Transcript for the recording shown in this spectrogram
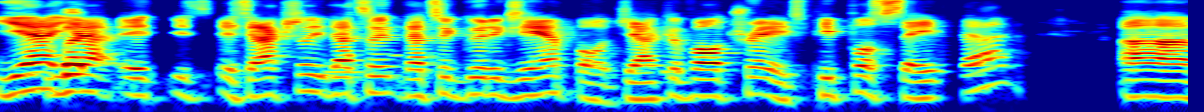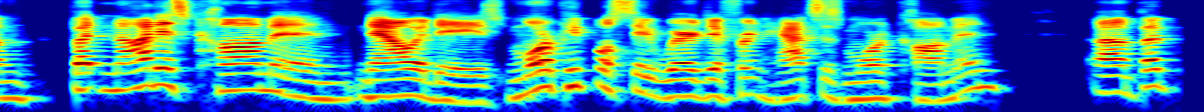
Yeah, But- yeah, it, it's it's actually that's a that's a good example. Jack of all trades. People say that, um, but not as common nowadays. More people say wear different hats is more common, uh, but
